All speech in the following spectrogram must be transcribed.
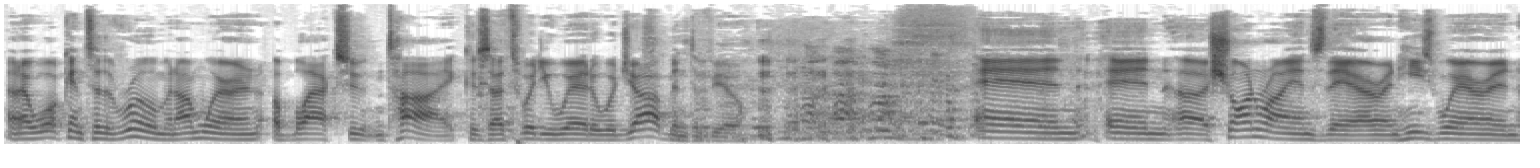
And I walk into the room, and I'm wearing a black suit and tie because that's what you wear to a job interview. and and uh, Shawn Ryan's there, and he's wearing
